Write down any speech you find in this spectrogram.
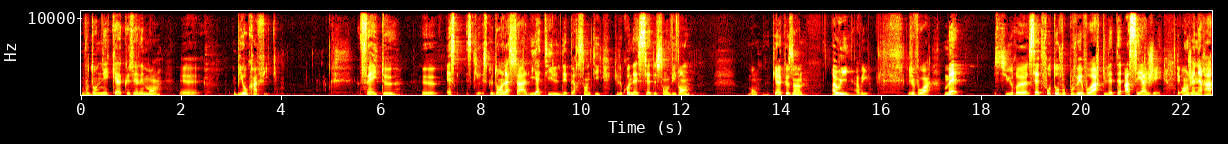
vous donner quelques éléments euh, biographiques. Feiteux, euh, est-ce que, dans la salle, y a-t-il des personnes qui, qui, le connaissaient de son vivant? Bon, quelques-uns. Ah oui, ah oui, je vois. Mais sur euh, cette photo, vous pouvez voir qu'il était assez âgé. Et en général,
